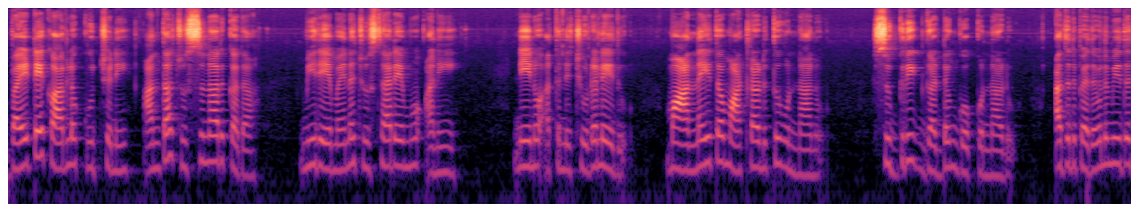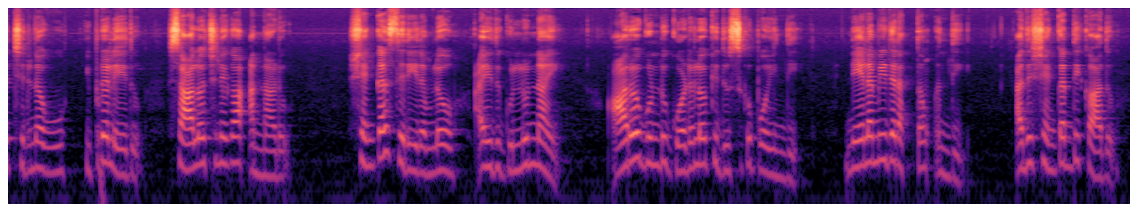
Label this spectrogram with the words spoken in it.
బయటే కారులో కూర్చొని అంతా చూస్తున్నారు కదా మీరేమైనా చూస్తారేమో అని నేను అతన్ని చూడలేదు. మా అన్నయ్యతో మాట్లాడుతూ ఉన్నాను. సుగ్రీ గడ్డం గోక్కున్నాడు. అతడి పెదవుల మీద చిరునవ్వు ఇప్పుడు లేదు. సాలోచనగా అన్నాడు. శంకర్ శరీరంలో ఐదు గుళ్ళున్నాయి. ఆరో గుండు గోడలోకి దూసుకుపోయింది. నేల మీద రక్తం ఉంది. అది శంకర్ది కాదు.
